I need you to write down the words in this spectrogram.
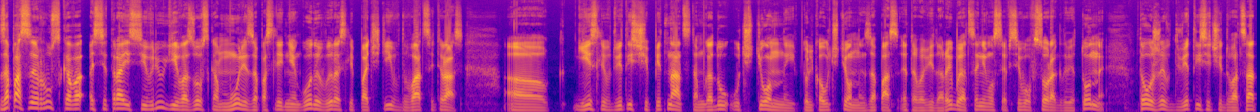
Запасы русского осетра и севрюги в Азовском море за последние годы выросли почти в 20 раз. А, если в 2015 году учтенный, только учтенный запас этого вида рыбы оценивался всего в 42 тонны, то уже в 2020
